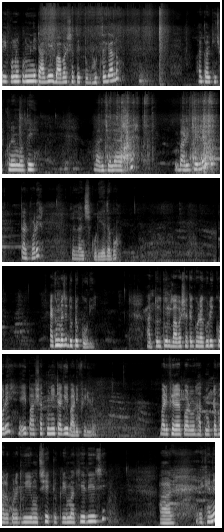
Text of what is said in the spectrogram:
এই পনেরো কুড়ি মিনিট আগেই বাবার সাথে একটু ঘুরতে গেল। হয়তো আর কিছুক্ষণের মধ্যেই বাড়ি চলে আসবে। বাড়ি ফিরলে তারপরে লাঞ্চ করিয়ে দেব। এখন বাজে দুটো কুড়ি। আর তুলতুল বাবার সাথে ঘোরাঘুরি করে এই পাঁচ সাত মিনিট আগেই বাড়ি ফিরলো। বাড়ি ফেরার পর ওর হাত মুখটা ভালো করে ধুয়ে মুছিয়ে একটু ক্রিম মাখিয়ে দিয়েছি আর এখানে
